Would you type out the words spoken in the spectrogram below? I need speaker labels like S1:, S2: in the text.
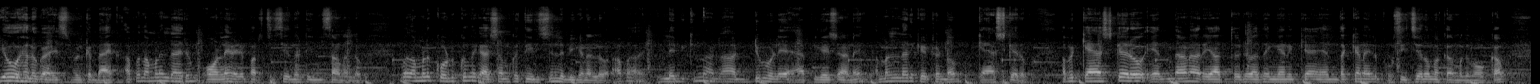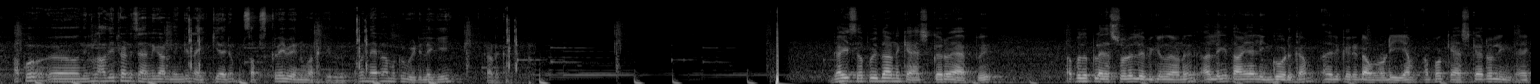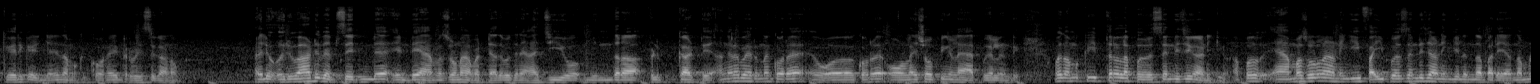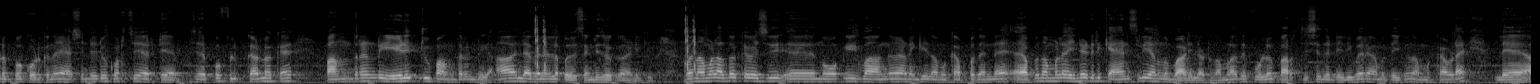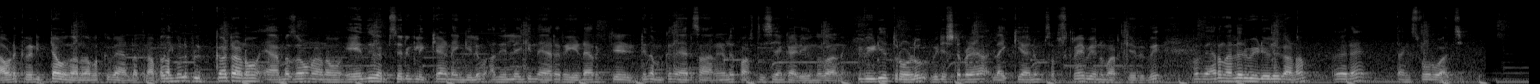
S1: യോ hello guys welcome back അപ്പോൾ നമ്മളെല്ലാവരും ഓൺലൈൻ വഴി പർച്ചേസ് ചെയ്യുന്ന ടീംസ് ആണല്ലോ. അപ്പോൾ നമ്മൾ കൊടുക്കുന്ന ക്യാഷ് നമുക്ക് തിരിച്ചും ലഭിക്കണമല്ലോ. അപ്പോൾ ലഭിക്കുന്ന അടിപൊളി ആപ്ലിക്കേഷനാണ് നമ്മളെല്ലാവരും കേട്ടിട്ടുണ്ടാവും ക്യാഷ് കെരോ അപ്പോൾ ക്യാഷ് കെരോ എന്താണ് അറിയാത്തൊരു അതെങ്ങനെയൊക്കെ എന്തൊക്കെയാണ് അതിന്റെ പ്രൊസീജിയർ എന്നൊക്കെ നമുക്ക് നോക്കാം. അപ്പോൾ നിങ്ങൾ ആദ്യമായിട്ടാണ് ചാനൽ കാണുന്നതെങ്കിൽ ലൈക്ക് ചെയ്യാനും സബ്സ്ക്രൈബ് ചെയ്യാനും മറക്കരുത്. അപ്പോൾ നേരെ നമുക്ക് വീട്ടിലേക്ക് കിടക്കാം. ഗൈസ് അപ്പോൾ ഇതാണ് ക്യാഷ് കെറോ ആപ്പ് അപ്പോൾ ഇത് പ്ലേ സ്റ്റോറിൽ ലഭിക്കുന്നതാണ്. അല്ലെങ്കിൽ താഴെ ഞാൻ ലിങ്ക് കൊടുക്കാം. അതിൽ കയറി ഡൗൺലോഡ് ചെയ്യാം. അപ്പോൾ ക്യാഷ് കെറോ ലിങ്ക് കയറി കഴിഞ്ഞാൽ നമുക്ക് കുറേ ഇന്റർവ്യൂസ് കാണാം. അതിൽ ഒരുപാട് വെബ്സൈറ്റിന്റെ ഉണ്ട്. ആമസോൺ ആവട്ടെ അതുപോലെ തന്നെ അജിയോ മിന്ത്ര ഫ്ലിപ്കാർട്ട് അങ്ങനെ വരുന്ന കുറേ കുറേ ഓൺലൈൻ ഷോപ്പിംഗുള്ള ആപ്പുകളുണ്ട്. അപ്പോൾ നമുക്ക് ഇത്രയുള്ള പേഴ്സന്റേജ് കാണിക്കും. അപ്പോൾ ആമസോണിലാണെങ്കിൽ ഫൈവ് പെർസെന്റേജ് ആണെങ്കിൽ എന്താ പറയുക നമ്മളിപ്പോൾ കൊടുക്കുന്ന ക്യാഷിന്റെ ഒരു കുറച്ച് ഇരട്ടിയാണ് ചിലപ്പോൾ ഫ്ലിപ്കാർട്ടിലൊക്കെ പന്ത്രണ്ട് ഏഴ് ടു പന്ത്രണ്ട് ആ ലെവലുള്ള പേഴ്സന്റേജ് ഒക്കെ കാണിക്കും. അപ്പോൾ നമ്മൾ അതൊക്കെ വെച്ച് നോക്കി വാങ്ങുകയാണെങ്കിൽ നമുക്ക് അപ്പോൾ തന്നെ അപ്പോൾ നമ്മൾ അതിന്റെ ഇടയിൽ ക്യാൻസൽ ചെയ്യാനൊന്നും പാടില്ല കേട്ടോ. നമ്മളത് ഫുള്ള് പർച്ചേസ് ചെയ്ത് ഡെലിവറി ആകുമ്പോഴത്തേക്കും നമുക്ക് അവിടെ അവിടെ ക്രെഡിറ്റ് ആവുന്നതാണ് നമുക്ക് വേണ്ടത്ര. അപ്പോൾ നിങ്ങൾ ഫ്ലിപ്പ്കാർട്ടാണോ ആണോ ആമസോൺ ആണോ ഏത് വെബ്സൈറ്റ് ക്ലിക്ക് ചെയ്യുകയാണെങ്കിലും അതിലേക്ക് നേരെ റീഡയറക്റ്റ് ചെയ്തിട്ട് നമുക്ക് നേരെ സാധനങ്ങൾ പർച്ചേസ് ചെയ്യാൻ കഴിയുന്നതാണ്. വീഡിയോ എത്ര ഉള്ളൂ. വീഡിയോ ഇഷ്ടപ്പെടാൻ ലൈക്ക് ചെയ്യാനും സബ്സ്ക്രൈബ് ചെയ്യാനും മറക്കരുത്. അപ്പോൾ വേറെ നല്ലൊരു വീഡിയോയിൽ കാണാം. അതുവരെ താങ്ക്സ് ഫോർ വാച്ചിങ്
